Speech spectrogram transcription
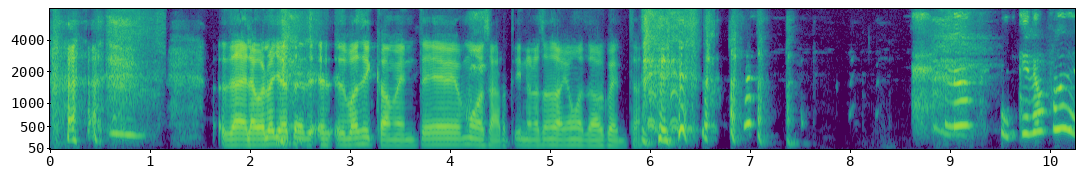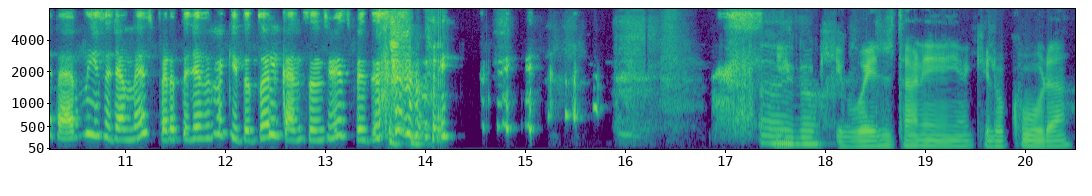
O sea, el abuelo ya es, es básicamente Mozart y no nos habíamos dado cuenta. es que no pude dar risa, ya me desperté, ya se me quitó todo el cansancio después de esa. Ay, no. Qué vuelta, Nea, qué locura.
